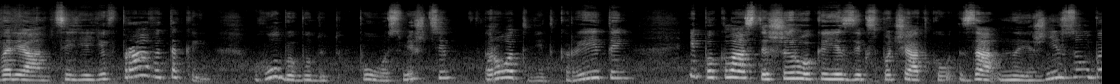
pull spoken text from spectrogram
варіант цієї вправи такий: губи будуть посмішці, рот відкритий. І покласти широкий язик спочатку за нижні зуби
